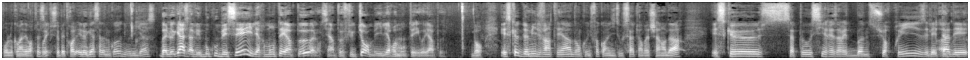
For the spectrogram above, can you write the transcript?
pour le commun des mortels, c'est plus le pétrole. Et le gaz, ça donne quoi au niveau du gaz? Ben, le gaz avait beaucoup baissé, il est remonté un peu. Alors c'est un peu fluctuant, mais il est remonté, oui, un peu. Bon, est-ce que 2021, donc une fois qu'on a dit tout ça, Pierre-André Chalandard, est-ce que ça peut aussi réserver de bonnes surprises? L'état ah, des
